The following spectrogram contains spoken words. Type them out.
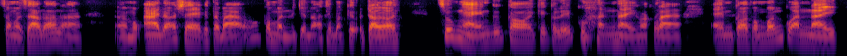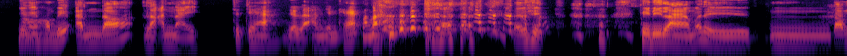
Xong rồi sau đó là ờ, một ai đó share cái tờ báo có mình ở trên đó thì bạn kêu, trời ơi, suốt ngày em cứ coi cái clip của anh này hoặc là em coi phỏng vấn của anh này nhưng ờ. em không biết anh đó là anh này. Chết cha vậy là anh nhìn khác lắm mà tại vì khi đi làm thì tâm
